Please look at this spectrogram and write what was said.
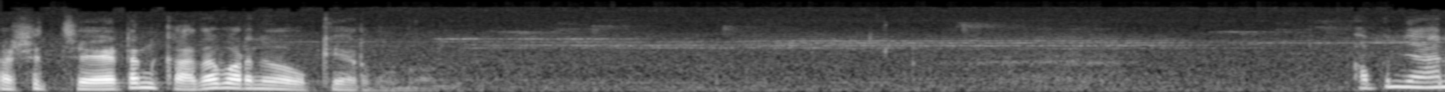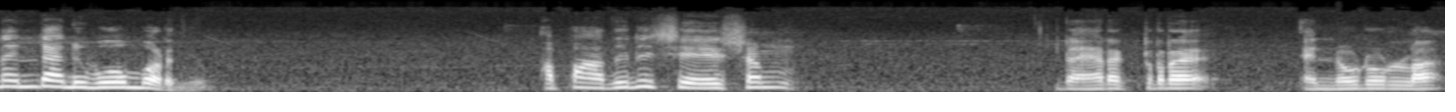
പക്ഷെ ചേട്ടൻ കഥ പറഞ്ഞത് ഓക്കെ ആയിരുന്നു അപ്പം ഞാൻ എന്റെ അനുഭവം പറഞ്ഞു. അപ്പം അതിന് ശേഷം ഡയറക്ടറെ എന്നോടുള്ള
